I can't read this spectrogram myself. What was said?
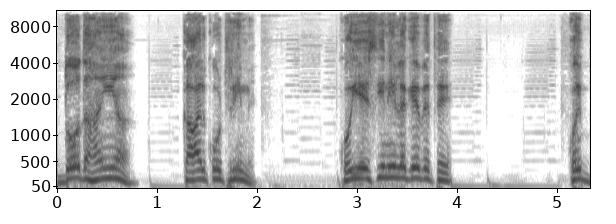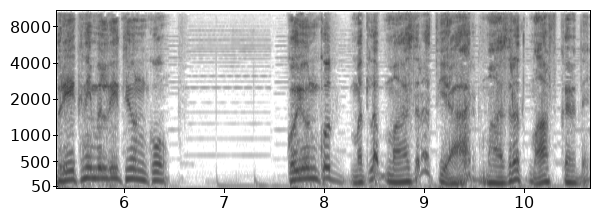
दो दहाइयाँ काल कोठरी में। कोई एसी नहीं लगे हुए थे। कोई ब्रेक नहीं मिल रही थी उनको। कोई उनको मतलब माजरत यार, माजरत माफ़ कर दें।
